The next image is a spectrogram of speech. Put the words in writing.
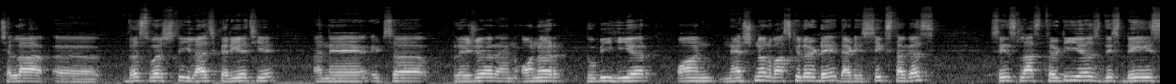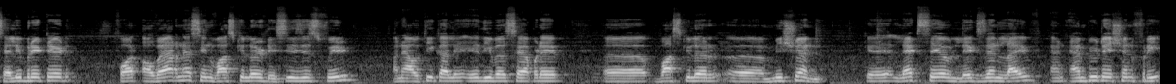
છેલ્લા દસ વર્ષથી ઇલાજ કરીએ છીએ અને it's a pleasure and honour to be here on national vascular day that is six August since last thirty years this day is celebrated for awareness in vascular diseases field અને આવતીકાલે એ દિવસે આપણે વાસ્ક્યુલર મિશન કે let save legs and live and amputation free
